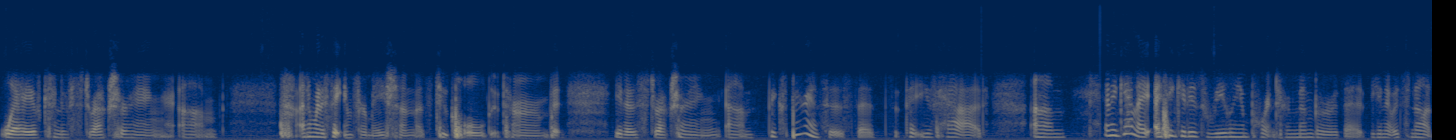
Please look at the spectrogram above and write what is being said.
way of kind of structuring. Um, I don't want to say information; that's too cold a term, but you know, structuring um, the experiences that that you've had. Um, and again, I, I think it is really important to remember that you know it's not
